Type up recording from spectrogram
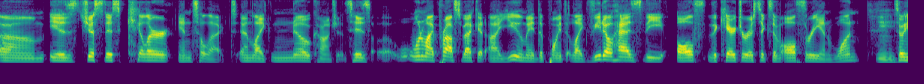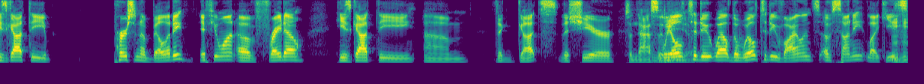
um, is just this killer intellect and like no conscience. His uh, one of my profs back at IU made the point that like Vito has the all the characteristics of all three in one. Mm. So he's got the personability, if you want, of Fredo. He's got the um, the guts, the sheer Tenacity. will to do well, the will to do violence of Sonny. Like he's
